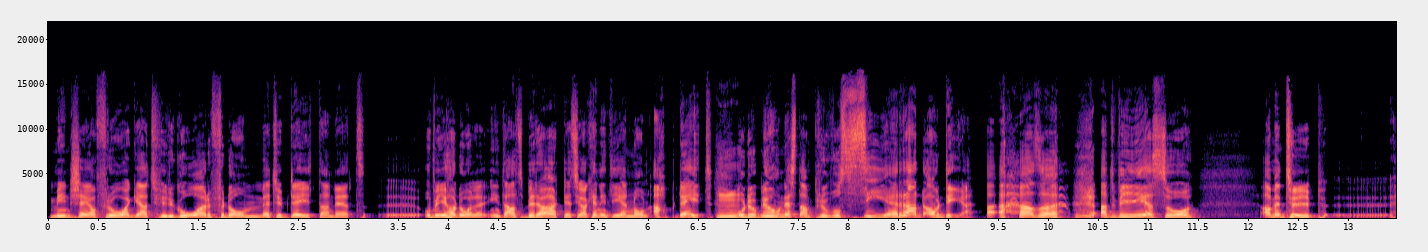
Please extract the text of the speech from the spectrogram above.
Min tjej har frågat hur det går för dem med typ dejtandet. Eh, och vi har då inte alls berört det så jag kan inte ge någon update. Och då blir hon nästan provocerad av det. Alltså att vi är så, ja men typ, eh,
